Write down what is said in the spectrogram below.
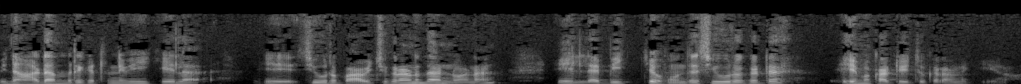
විනා ආඩම්බරයකට නෙවෙයි කියලා ඒ සිවුර පාවිච්චි කරන්න දන්නවනම් ඒ ලැබිච්ච හොඳ සිවුරකට එහෙම කටයුතු කරන්න කියනවා.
